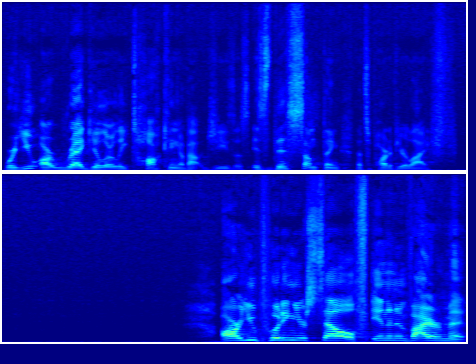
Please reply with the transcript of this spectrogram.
Where you are regularly talking about Jesus. Is this something that's a part of your life? Are you putting yourself in an environment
